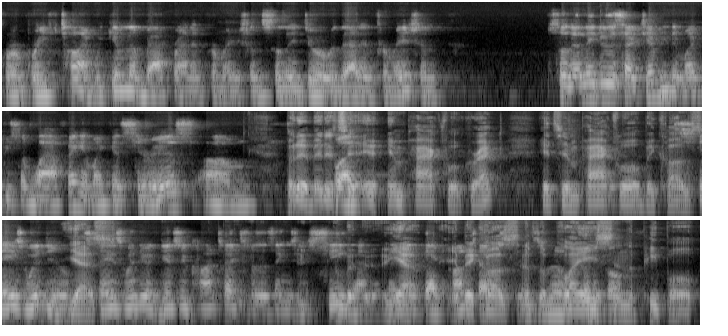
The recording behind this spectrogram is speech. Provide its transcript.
for a brief time. We give them background information, so they do it with that information. So then they do this activity. There might be some laughing. It might get serious. Um, but, it, but it's but, impactful, correct? it's impactful because stays with you. Yes, stays with you and gives you context for the things you see. Then, yeah, because of the really place critical. and the people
